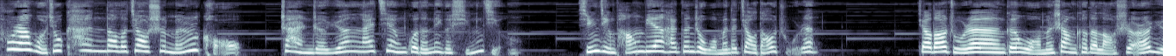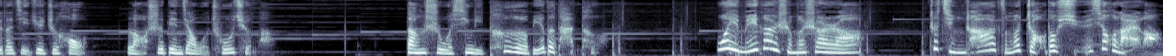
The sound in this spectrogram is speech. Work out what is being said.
突然我就看到了教室门口站着原来见过的那个刑警，刑警旁边还跟着我们的教导主任。教导主任跟我们上课的老师耳语了几句之后。老师便叫我出去了。当时我心里特别的忐忑，我也没干什么事儿啊，这警察怎么找到学校来了？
